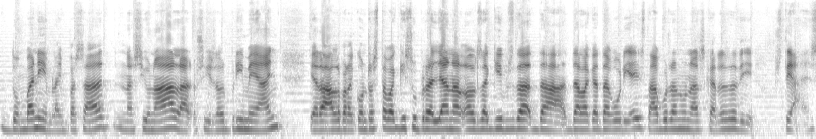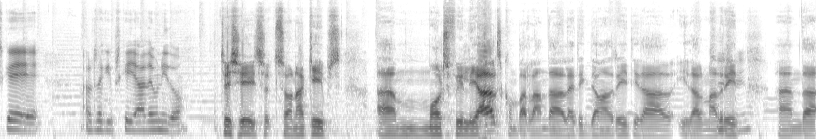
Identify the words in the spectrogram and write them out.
d'on venim? L'any passat, nacional, o sigui, és el primer any, i ara el Bracons estava aquí subratllant els equips de, de, de la categoria i estava posant unes cares a dir, hòstia, és que els equips que hi ha, déu nhi Sí, sí, són equips amb molts filials, com parlant de l'Atlètic de Madrid i del, i del Madrid Sí, sí, de,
